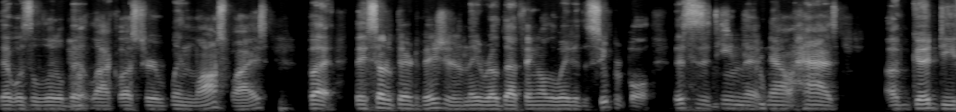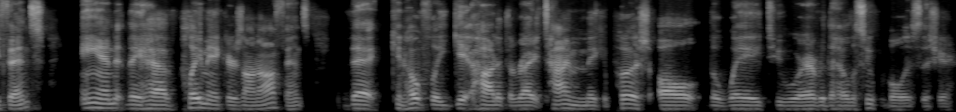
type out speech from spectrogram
that was a little Yeah. bit lackluster win loss wise, but they set up their division and they rode that thing all the way to the Super Bowl. This is a team that now has a good defense and they have playmakers on offense that can hopefully get hot at the right time and make a push all the way to wherever the hell the Super Bowl is this year.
